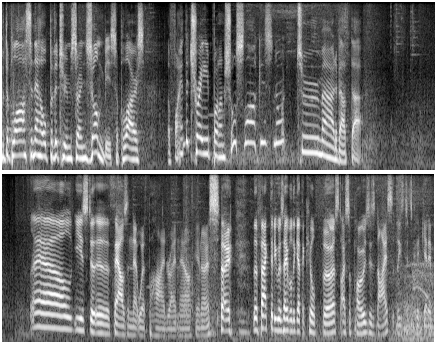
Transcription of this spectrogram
with the blast and the help of the Tombstone zombies. So Polaris I find the trade, but I'm sure Slark is not too mad about that. Well, he's still a thousand net worth behind right now, you know. So the fact that he was able to get the kill first, I suppose, is nice. At least it's going to get him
